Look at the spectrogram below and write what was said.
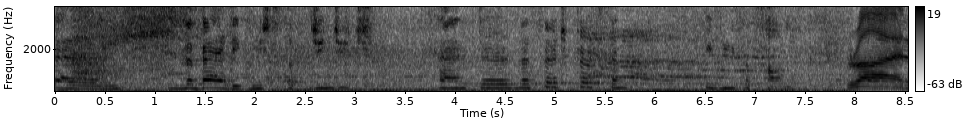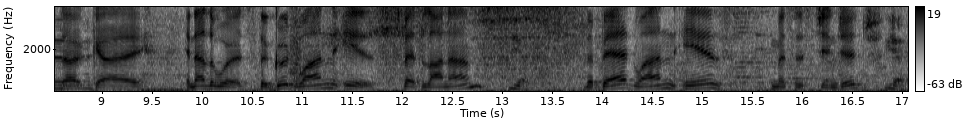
Um, the bad is Mrs. Đinđić, and uh, the third person is Mrs. Hani. Right, Uh, okay. In other words, the good one is Svetlana, Yes, the bad one is Mrs. Đinđić, yes,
